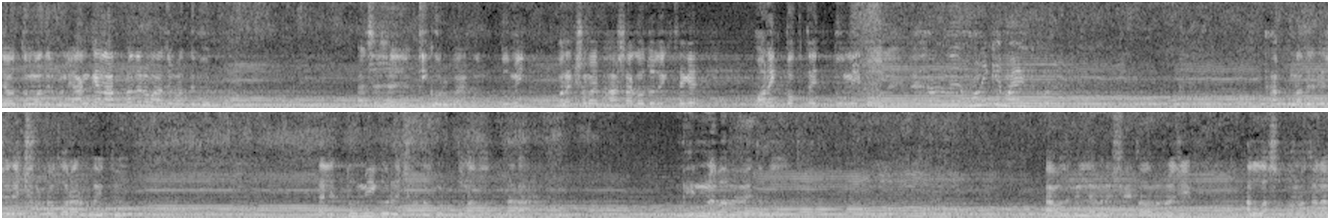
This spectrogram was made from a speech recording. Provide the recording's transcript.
যাও, তোমাদের বলি। আঙ্কেল মাঝে মাঝে বলব। আচ্ছা আচ্ছা কি করব এখন? তুমি অনেক সময় ভাষাগত দিক থেকে অনেক বক্তাই তুমি বলে। এখন অনেকে মাইন্ড করে। আপনাদেরকে যদি ছোট করার হইতো, তাহলে তুমি করে ছোট করতো না বক্তারা। ভিন্নভাবে হয়তো বলতো আউযুবিল্লাহি মিনাশ আল্লাহ সুবহানাহু ওয়া তাআলা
